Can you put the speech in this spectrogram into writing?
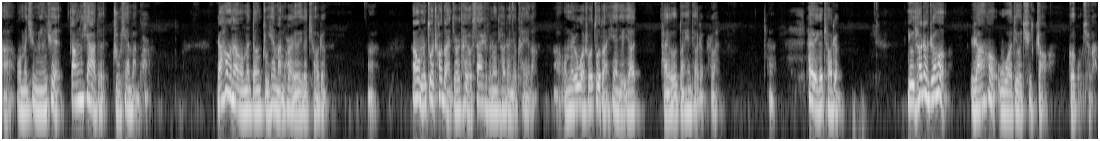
啊，我们去明确当下的主线板块，然后呢，我们等主线板块有一个调整，啊，然后我们做超短就是它有三十分钟调整就可以了，啊，我们如果说做短线就要它有短线调整是吧？啊，它有一个调整，有调整之后，然后我就去找个股去了，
